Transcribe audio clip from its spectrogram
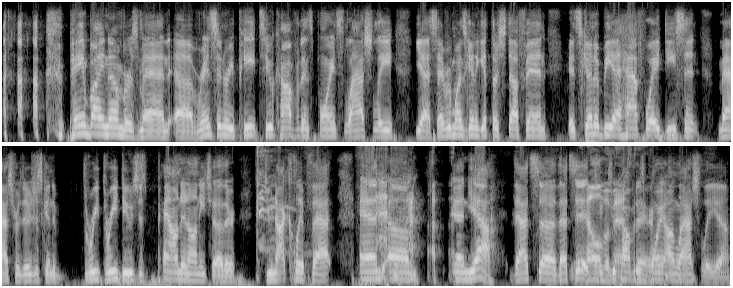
Pain by numbers, man. Uh, rinse and repeat. Two confidence points. Lashley. Yes, everyone's going to get their stuff in. It's going to be a halfway decent match where they're just going to three three dudes just pounding on each other. Do not clip that. And um, and yeah, that's uh, that's it. Hell of two a two confidence there. point on Lashley. Yeah,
